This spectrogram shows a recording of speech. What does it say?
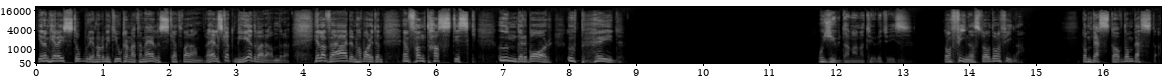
Genom hela historien har de inte gjort annat än älskat varandra, älskat med varandra. Hela världen har varit en, en fantastisk, underbar, upphöjd. Och judarna naturligtvis. De finaste av de fina. De bästa av de bästa.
